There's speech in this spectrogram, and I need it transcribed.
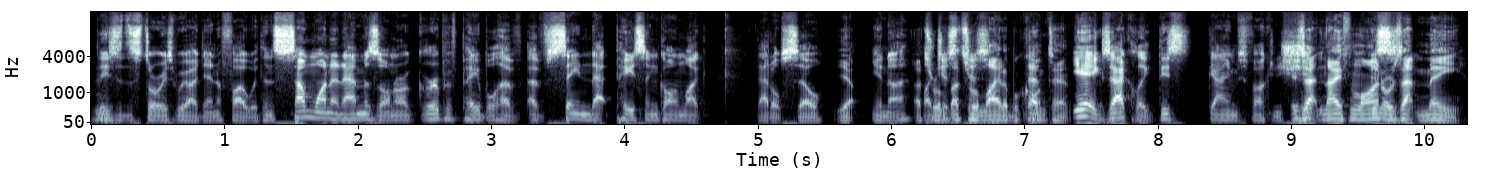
These are the stories we identify with. And someone at Amazon or a group of people have, have seen that piece and gone like, that'll sell. Yep. You know? That's Like, re- that's relatable content. Yeah, exactly. This game's fucking shit. Is that Nathan Lyon or is that me?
